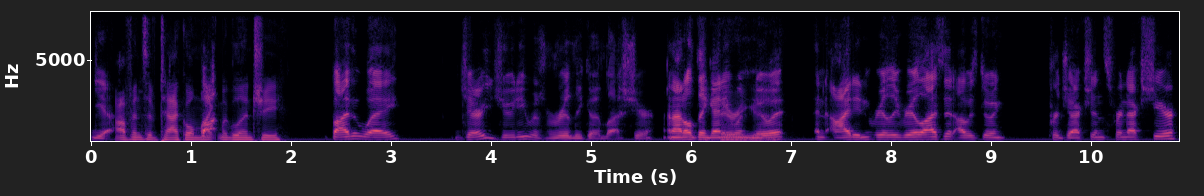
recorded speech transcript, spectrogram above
Yeah. Offensive tackle Mike but, McGlinchey. By the way, Jerry Jeudy was really good last year, and I don't think anyone knew it, and I didn't really realize it. I was doing projections for next year.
